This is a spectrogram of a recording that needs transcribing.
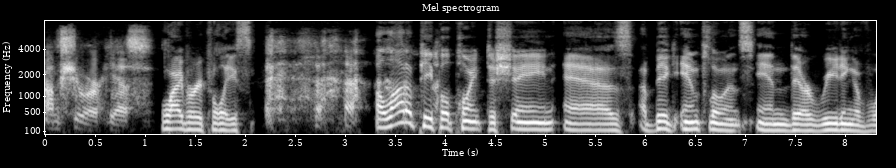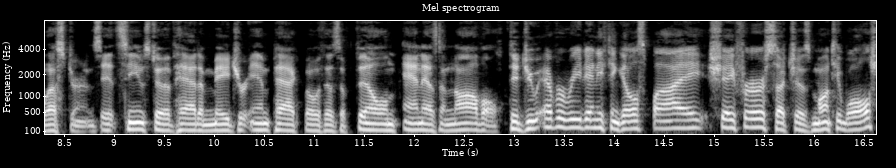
I'm sure, yes. Library police. a lot of people point to Shane as a big influence in their reading of Westerns. It seems to have had a major impact both as a film and as a novel. Did you ever read anything else by Schaefer, such as Monte Walsh?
